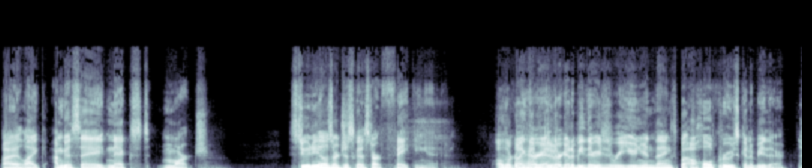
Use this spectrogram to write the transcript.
by like I'm gonna say next March, studios are just gonna start faking it. Oh, they're gonna Like they're to. they're gonna be these reunion things, but a whole crew's gonna be there.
